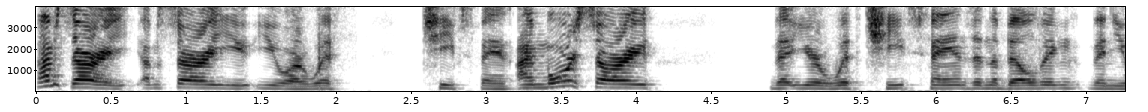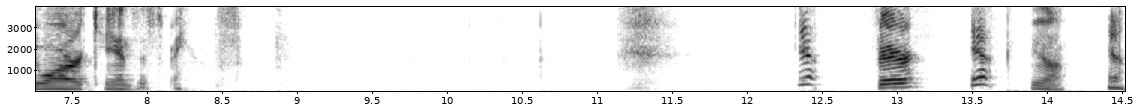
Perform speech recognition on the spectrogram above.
I'm sorry. I'm sorry you you are with Chiefs fans. I'm more sorry that you're with Chiefs fans in the building than you are Kansas fans. Yeah. Fair? Yeah. Yeah. Yeah.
